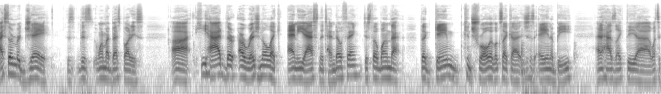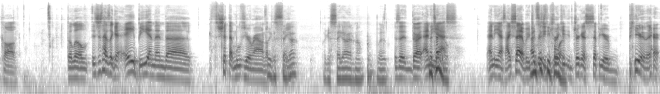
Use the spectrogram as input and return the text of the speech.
I still remember Jay. This, this one of my best buddies. Uh, he had the original like NES Nintendo thing, just the one that the game controller looks like a, it just has A and a B, and it has like the uh, what's it called? The little. It just has like an A B and then the shit that moves you around It's like a screen. Sega, like a Sega. I don't know. But Is it the Nintendo. NES? I said it, but you're too busy N64. drinking, drinking a sip of your beer there.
